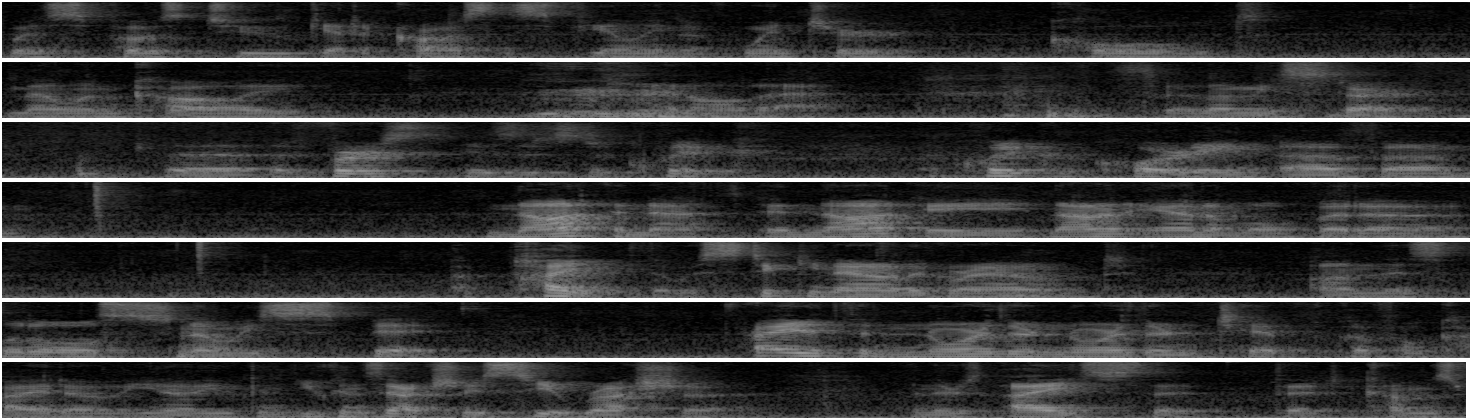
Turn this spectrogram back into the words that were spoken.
was supposed to get across this feeling of winter, cold, melancholy, and all that. So let me start. The, the first is just a quick, a quick recording of um, not an not a not an animal, but a a pipe that was sticking out of the ground on this little snowy spit, right at the northern northern tip of Hokkaido. You know, you can you can actually see Russia, and there's ice that, that comes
